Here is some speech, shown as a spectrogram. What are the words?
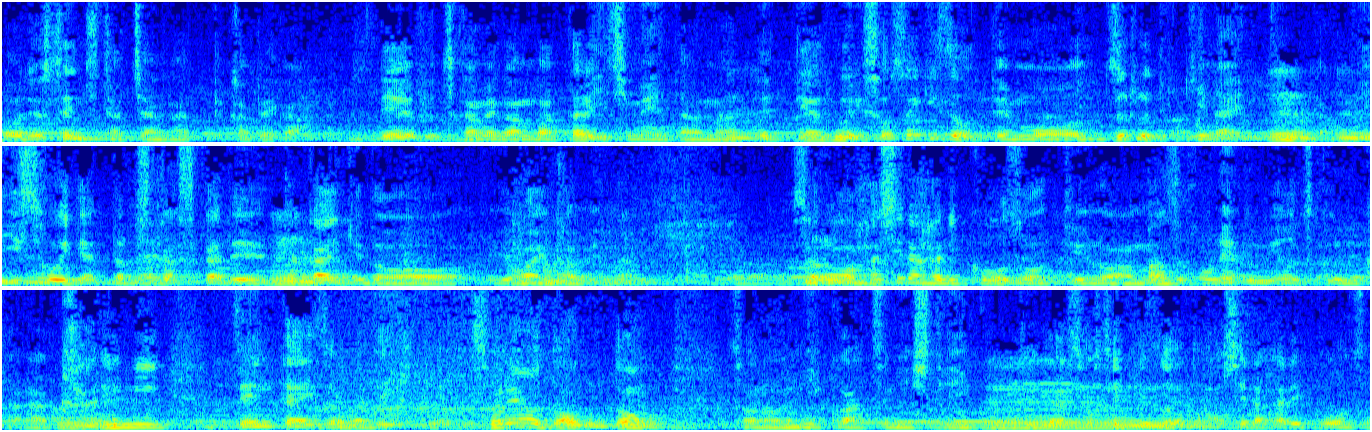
5 0センチ立ち上がって壁が。で2日目頑張ったら1メーターになってっていうふうに礎石像ってもうズルできないっていうか、急いでやったらスカスカで高いけど弱い壁になる。その柱張り構造っていうのはまず骨組みを作るから仮に全体像ができてそれをどんどんその肉厚にしていくっていうかうん。礎石像と柱張り構造、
